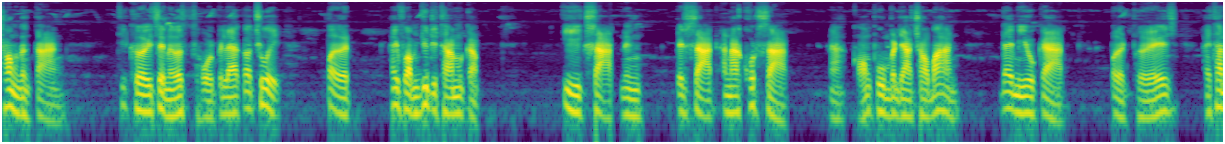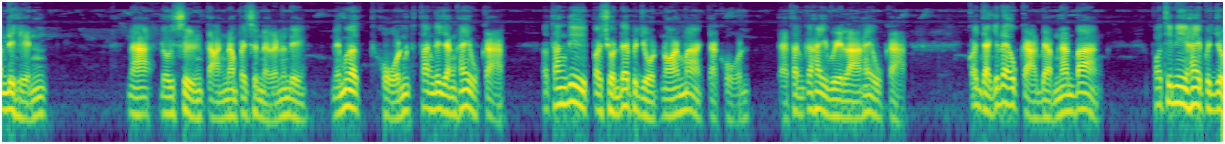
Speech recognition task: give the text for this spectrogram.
ช่องต่างๆ ที่เคยเสนอโหนไปแล้วก็ช่วยเปิดให้ความยุติธรรมกับอีกศาสตร์หนึ่งเป็นศาสตร์อนาคตศาสตร์นะของภูมิปัญญาชาวบ้าน ได้มีโอกาสเปิดเผยให้ท่านได้เห็นนะฮะโดยสื่อต่างๆนำไปเสนอนั่นเอง ในเมื่อโหนท่านก็ยังให้โอกาสแล้วทั้งที่ประชาชนได้ประโยชน์น้อยมากจากโหนแต่ท่านก็ให้เวลาให้โอกาส ก็อยากจะได้โอกาสแบบนั้นบ้าง เพราะที่นี่ให้ประโย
